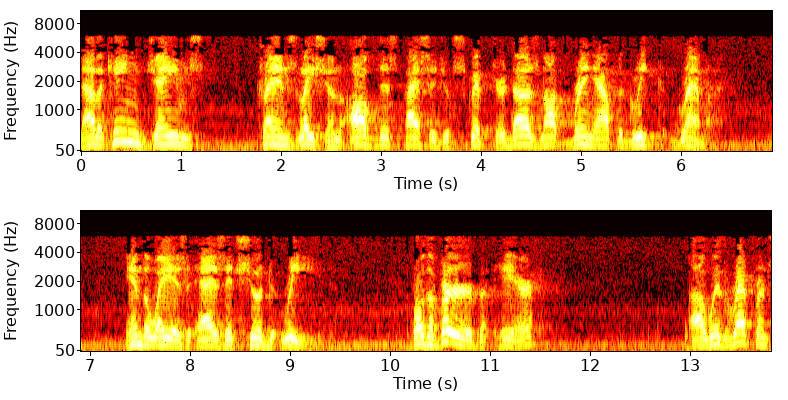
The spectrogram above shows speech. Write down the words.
Now the King James translation of this passage of Scripture does not bring out the Greek grammar. in the way as, as it should read. For the verb here, uh, with reference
